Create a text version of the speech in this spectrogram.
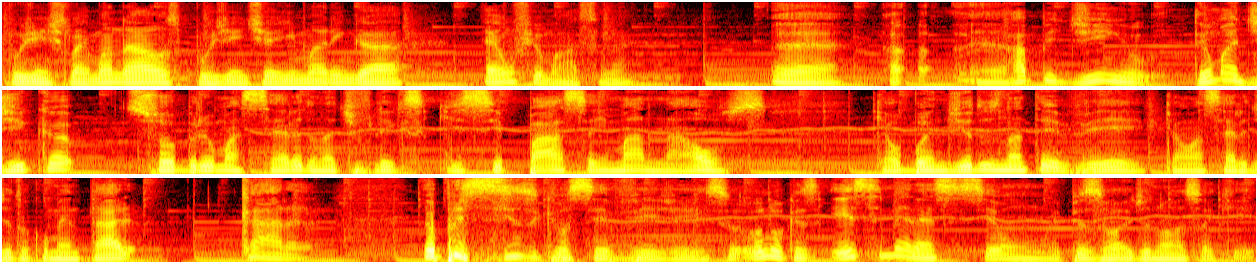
por gente lá em Manaus, por gente aí em Maringá. É um filmaço, né? É, é, rapidinho, tem uma dica sobre uma série do Netflix que se passa em Manaus, que é o Bandidos na TV, que é uma série de documentário. Cara, eu preciso que você veja isso. Ô Lucas, esse merece ser um episódio nosso aqui.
